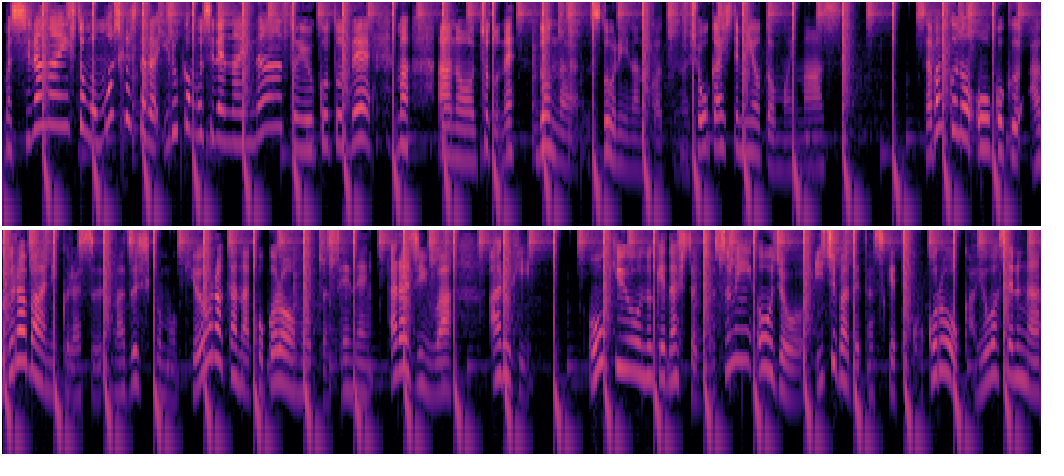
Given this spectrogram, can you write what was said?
まあ、知らない人ももしかしたらいるかもしれないなということで、まあ、あのちょっとねどんなストーリーなのかっていうのを紹介してみようと思います。砂漠の王国アグラバーに暮らす貧しくも清らかな心を持った青年アラジンはある日王宮を抜け出したジャスミン王女を市場で助けて心を通わせるが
